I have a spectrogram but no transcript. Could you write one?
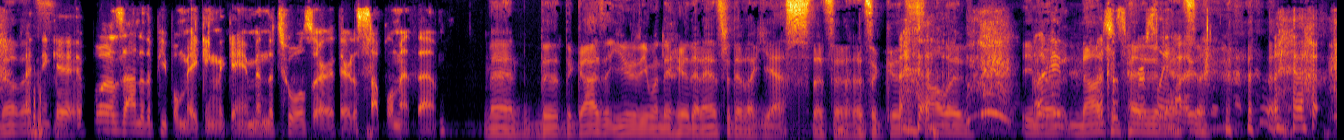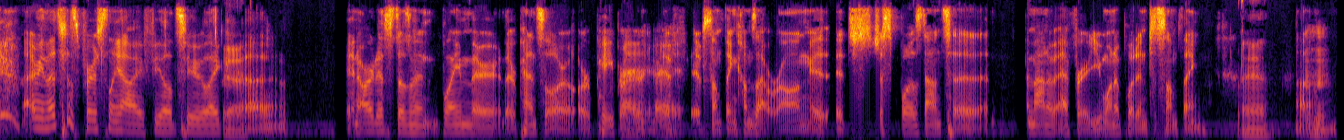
No, I think it, it boils down to the people making the game, and the tools are there to supplement them. Man, the the guys at Unity when they hear that answer, they're like, yes, that's a that's a good solid, you know, I mean, non-competitive answer. I mean, that's just personally how I feel too. Like, Yeah. uh, an artist doesn't blame their their pencil or, or paper Right, right. if if something comes out wrong. It it just boils down to amount of effort you want to put into something. Yeah. Um,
